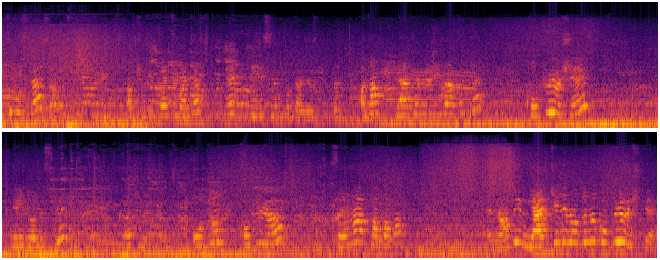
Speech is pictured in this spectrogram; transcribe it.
İki kişi derse alır. Bak şimdi yukarı tırmanacağız ve birisini kurtaracağız. Adam yelken yüzüne atarken kopuyor şey. Neydi onun ismi? Odun kopuyor. Sonra pa pa pa. E ne yapayım? Yelkenin odunu kopuyor işte.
